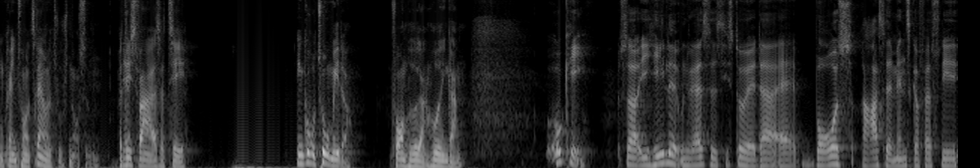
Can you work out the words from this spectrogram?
omkring 200-300.000 år siden. Og Ja. det svarer altså til en god to meter foran hovedgang, hovedindgang. Okay, så i hele universets historie, der er vores race af mennesker først lige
